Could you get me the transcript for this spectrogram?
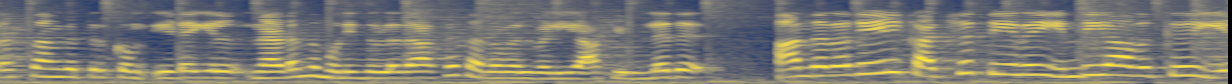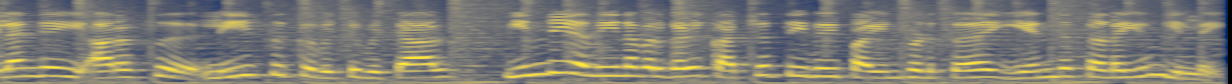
அரசாங்கத்திற்கும் இடையில் நடந்து முடிந்துள்ளதாக தகவல் வெளியாகியுள்ளது. அந்த வகையில் கச்சத்தீவை இந்தியாவுக்கு இலங்கை அரசு லீஸுக்கு விட்டுவிட்டால் இந்திய மீனவர்கள் கச்சத்தீவை பயன்படுத்த எந்த தடையும் இல்லை.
